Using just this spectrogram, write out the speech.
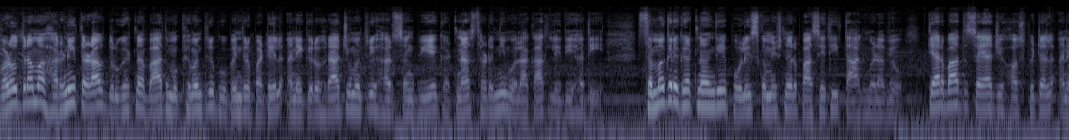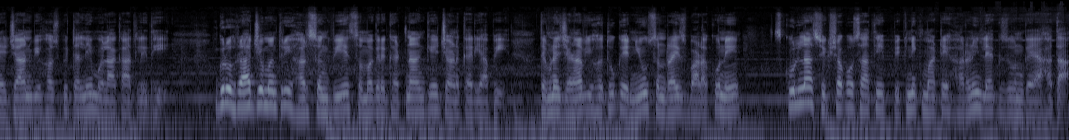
વડોદરામાં હરણી તળાવ દુર્ઘટના બાદ મુખ્યમંત્રી ભૂપેન્દ્ર પટેલ અને ગૃહ રાજ્યમંત્રી હર્ષ સંઘવીએ ઘટના સ્થળની મુલાકાત લીધી હતી. સમગ્ર ઘટના અંગે પોલીસ કમિશનર પાસેથી તાગ મેળવ્યો. ત્યારબાદ સયાજી હોસ્પિટલ અને જાનવી હોસ્પિટલની મુલાકાત લીધી. ગૃહ રાજ્યમંત્રી હર્ષ સંઘવીએ સમગ્ર ઘટના અંગે જાણકારી આપી. તેમણે જણાવ્યું હતું કે ન્યૂ સનરાઇઝ બાળકોને સ્કૂલના શિક્ષકો સાથે પિકનિક માટે હરણી લેક ઝોન ગયા હતા.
